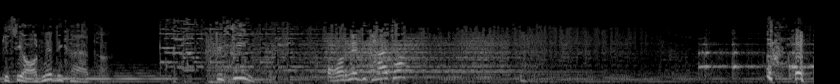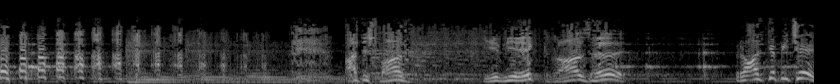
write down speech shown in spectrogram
किसी और ने दिखाया था। किसी और ने दिखाया था? आतिशबाज, ये भी एक राज है। राज के पीछे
